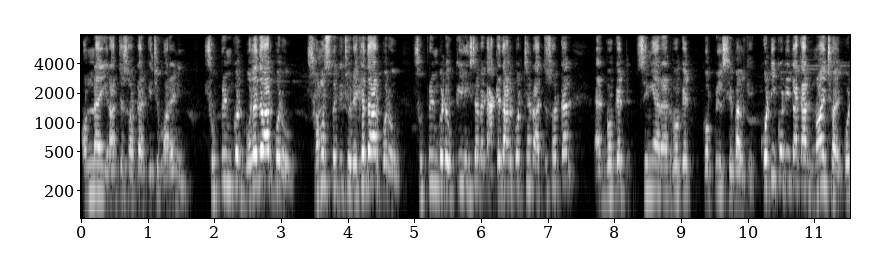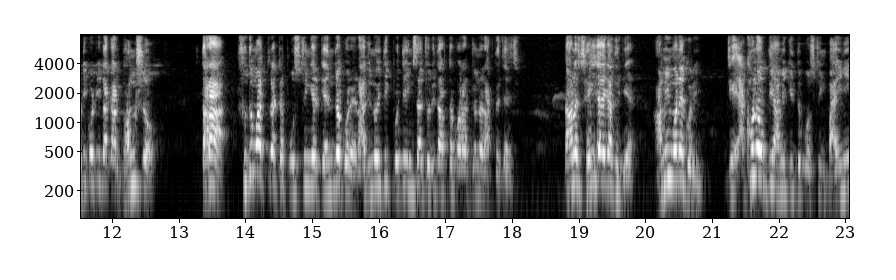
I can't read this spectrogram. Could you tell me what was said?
অন্যায় রাজ্য সরকার কিছু করেনি। সুপ্রিম কোর্ট বলে দেওয়ার পরেও, সমস্ত কিছু রেখে দেওয়ার পরেও, সুপ্রিম কোর্টে উকিল হিসাবে কাকে দাঁড় করছেন রাজ্য সরকার? অ্যাডভোকেট, সিনিয়র অ্যাডভোকেট কপিল সিবালকে। কোটি কোটি টাকার নয় ছয়, কোটি কোটি টাকার ধ্বংস। তারা শুধুমাত্র একটা পোস্টিং এর কেন্দ্র করে রাজনৈতিক প্রতিহিংসা চরিতার্থ করার জন্য রাখতে চাইছে। তাহলে সেই জায়গা থেকে আমি মনে করি যে এখনও অবধি আমি কিন্তু পোস্টিং পাইনি,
